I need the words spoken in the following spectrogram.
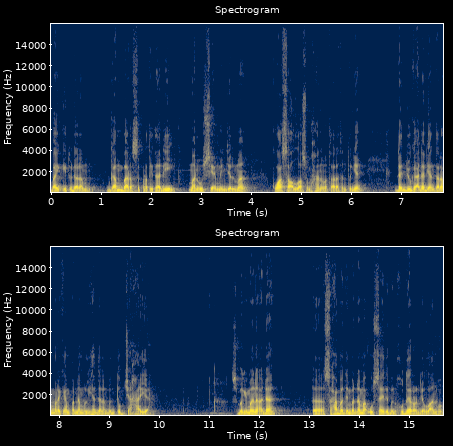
baik itu dalam gambar seperti tadi, manusia yang menjelma, kuasa Allah subhanahu wa ta'ala tentunya dan juga ada di antara mereka yang pernah melihat dalam bentuk cahaya. Sebagaimana ada uh, sahabat yang bernama Usaid bin Khudair radhiyallahu anhu.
